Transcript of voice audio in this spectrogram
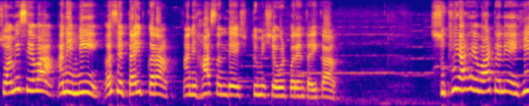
स्वामी सेवा आणि मी असे टाईप करा आणि हा संदेश तुम्ही शेवटपर्यंत ऐका. सुखी आहे वाटणे ही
